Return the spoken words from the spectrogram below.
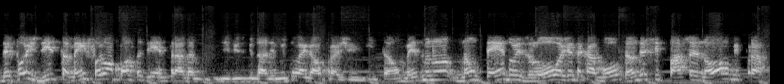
depois disso também foi uma porta de entrada de visibilidade muito legal pra gente. Então, mesmo não, não tendo o Slow, a gente acabou dando esse passo enorme para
